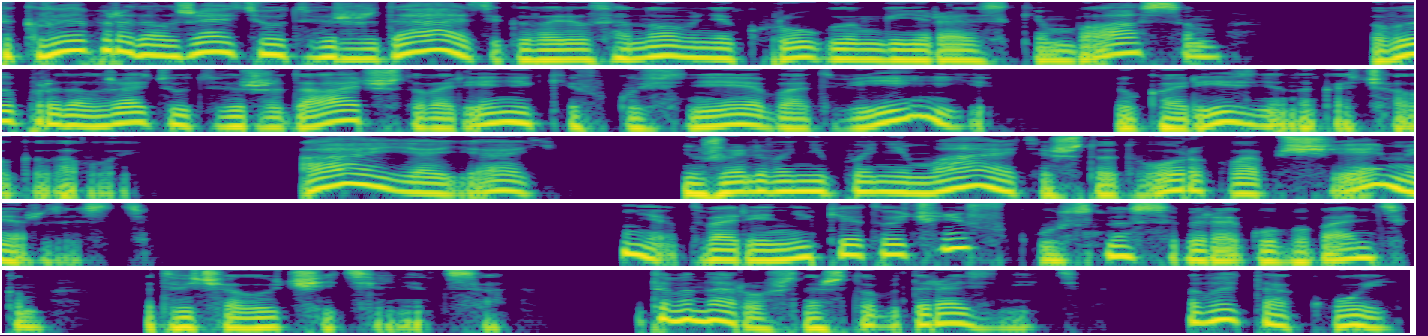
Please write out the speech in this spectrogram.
«Так вы продолжаете утверждать, — говорил сановник круглым генеральским басом, — вы продолжаете утверждать, что вареники вкуснее ботвиньи?» и укоризненно качал головой. «Ай-яй-яй, Неужели вы не понимаете, что творог вообще мерзость?» «Нет, вареники — это очень вкусно», — собирая губы бантиком, отвечала учительница. «Это вы нарочно, чтобы дразнить. Вы такой».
